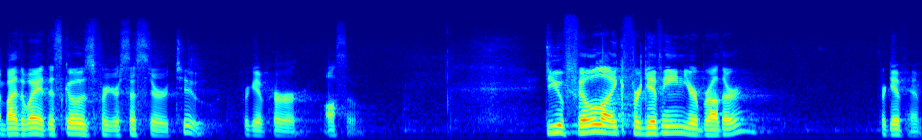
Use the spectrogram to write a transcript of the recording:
And by the way, this goes for your sister too. Forgive her also. Do you feel like forgiving your brother? Forgive him.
